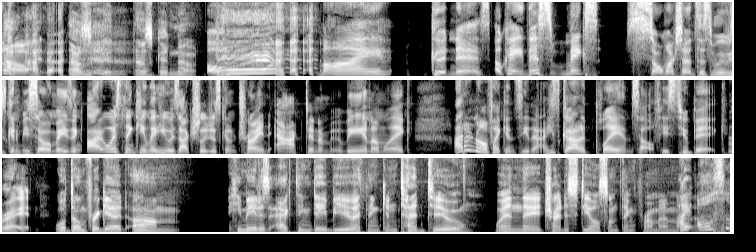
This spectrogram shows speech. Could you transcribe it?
No, I, that was a good. That was a good note. Oh my goodness. Okay, this makes so much sense. This movie's going to be so amazing. I was thinking that he was actually just going to try and act in a movie, and I'm like, I don't know if I can see that. He's got to play himself. He's too big. Right. Well, don't forget, um, he made his acting debut, I think, in Ted 2 when they tried to steal something from him. I also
